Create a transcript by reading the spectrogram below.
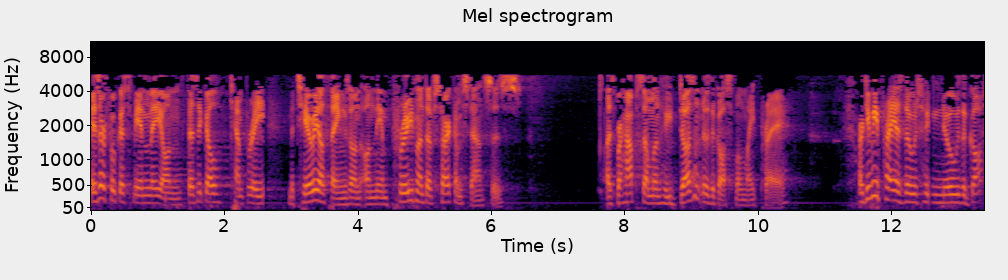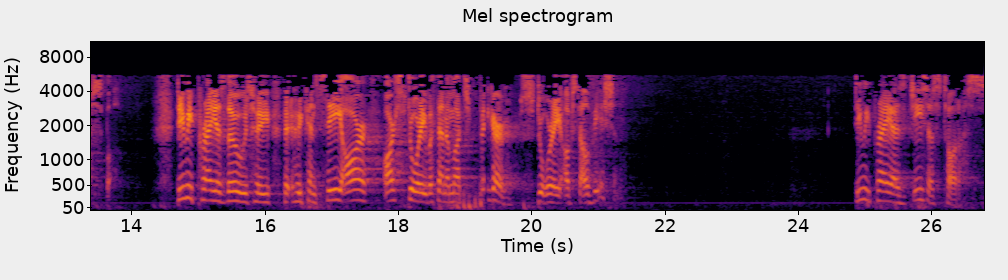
is our focus mainly on physical, temporary, material things, on, on the improvement of circumstances? As perhaps someone who doesn't know the gospel might pray? Or do we pray as those who know the gospel? Do we pray as those who, who can see our, our story within a much bigger story of salvation? Do we pray as Jesus taught us?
